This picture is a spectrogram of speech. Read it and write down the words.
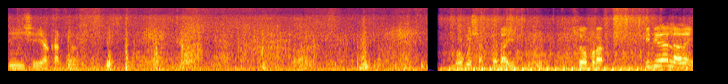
तीनशे एकाहत्तर. बघू शकता दाई चोपडा. किती झाला दाई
